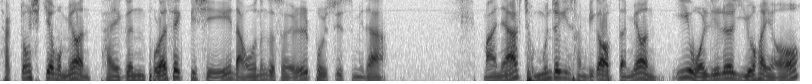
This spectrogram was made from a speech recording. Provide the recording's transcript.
작동시켜보면 밝은 보라색 빛이 나오는 것을 볼 수 있습니다. 만약 전문적인 장비가 없다면 이 원리를 이용하여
